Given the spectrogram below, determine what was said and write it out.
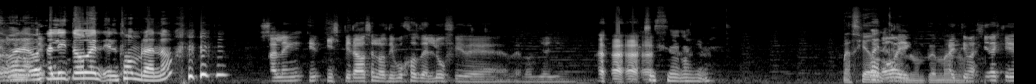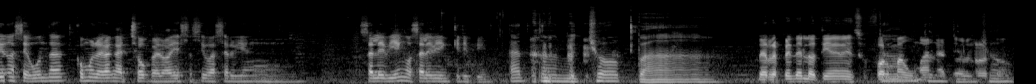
va a salir todo en, en sombra, ¿no? salen in- inspirados en los dibujos de Luffy de, de los Yojin. Sí, sí, me imagino. Demasiado Bueno. Oye, canon, pe, Ay. ¿Te imaginas que hay una segunda? ¿Cómo le harán a Chopper? Ay, eso sí va a ser bien. ¿Sale bien o sale bien creepy? A Tony Chopa. De repente lo tienen en su forma humana todo el rato.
